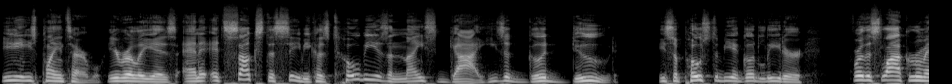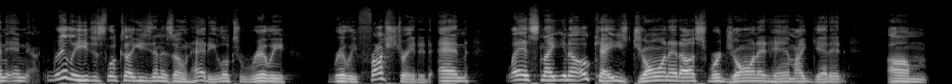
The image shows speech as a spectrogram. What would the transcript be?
he, he's playing terrible. He really is. And it, it sucks to see because Toby is a nice guy. He's a good dude. He's supposed to be a good leader for this locker room. And, and really, he just looks like he's in his own head. He looks really, really frustrated. And last night, you know, okay, he's jawing at us. We're jawing at him. I get it. Um,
